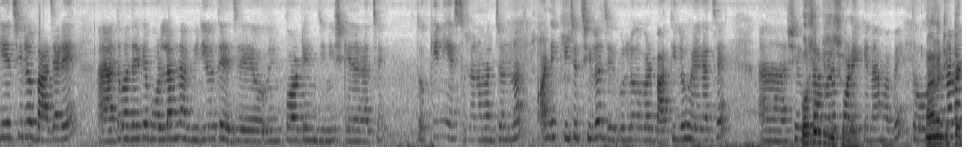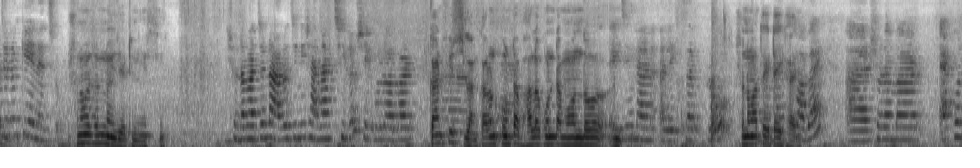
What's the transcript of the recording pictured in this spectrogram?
গিয়েছিল বাজারে তোমাদেরকে বললাম না ভিডিওতে যে ইম্পর্টেন্ট জিনিস কেনার আছে। তো কি নিয়ে এসছো আমার জন্য? অনেক কিছু ছিল যেগুলো আবার বাতিলও হয়ে গেছে। প্রচুর কিছু ছিল। কেনা হবে। তো মানে সোনামার জন্য কি এনেছো? শোনাবার জন্য এই যে এটা নিয়ে এসেছি। সোনামার জন্য আরও জিনিস আনার ছিল সেগুলো আবার কনফিউজ ছিলাম কারণ কোনটা ভালো কোনটা মন্দ এই যে অ্যালেক্সা প্রো সোনামা তো এটাই খায়। খাবার আর সোনামার এখন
